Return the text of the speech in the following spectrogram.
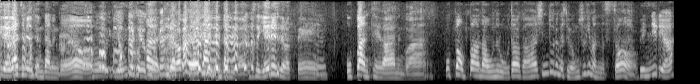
이 네 가지면 된다는 거예요. 어, 연결돼요, 아, 그러면? 그래, 대화가? 그렇게 하면 된다는 거야. 그래서 예를 들었대. 오빠한테 말하는 거야. 오빠, 오빠, 나 오늘 오다가 신도림에서 영숙이 만났어. 웬일이야?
